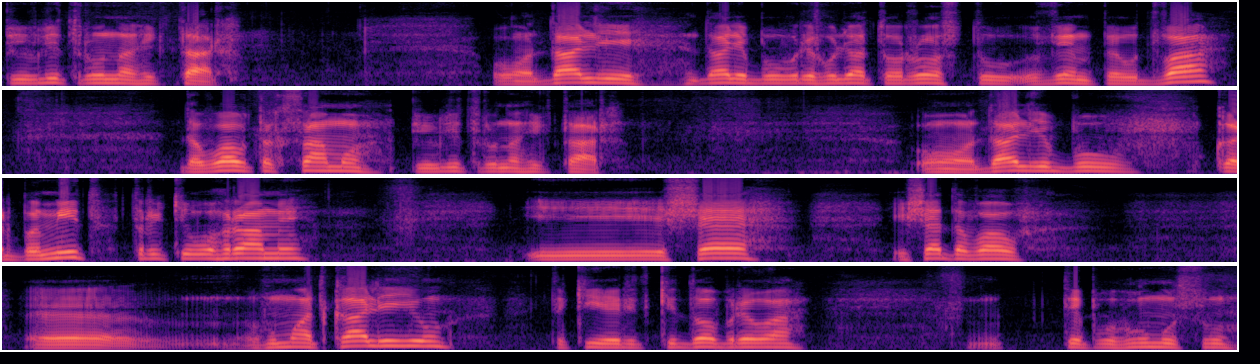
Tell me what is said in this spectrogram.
півлітру на гектар. О, далі, далі був регулятор росту Вимпел 2. Давав так само півлітру на гектар. О, далі був карбамід 3 кг. І ще, і ще давав гумат калію, такі рідкі добрива, типу гумусу.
